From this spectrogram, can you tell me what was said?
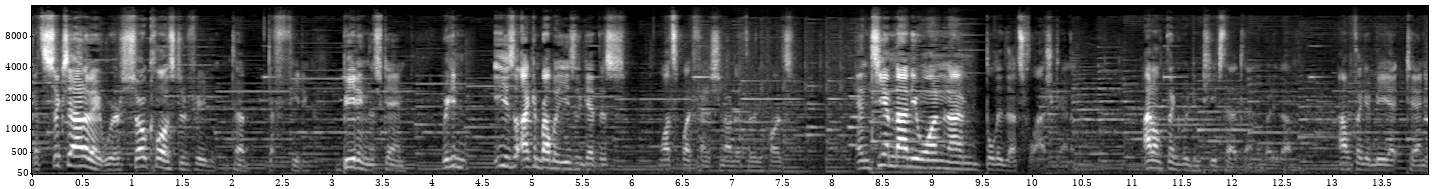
Got six out of eight. We're so close to defeating, to defeating, beating this game. We can easily, I can probably easily get this Let's Play finished in under 30 parts. And TM91, I believe that's Flash Cannon. I don't think we can teach that to anybody, though. I don't think it'd be to any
